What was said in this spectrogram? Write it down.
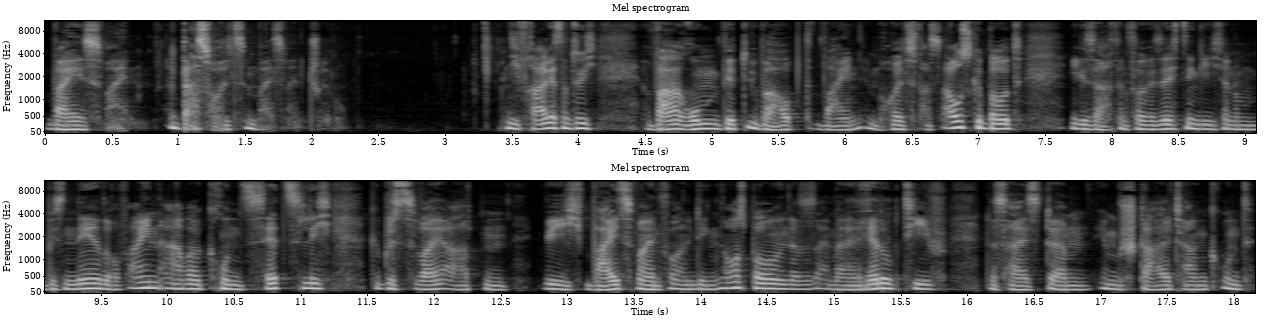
Weißwein. Das Holz im Weißwein, Entschuldigung. Die Frage ist natürlich, warum wird überhaupt Wein im Holzfass ausgebaut? Wie gesagt, in Folge 16 gehe ich da noch ein bisschen näher drauf ein, aber grundsätzlich gibt es zwei Arten, wie ich Weißwein vor allen Dingen ausbaue. Und das ist einmal reduktiv, das heißt ähm, im Stahltank und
